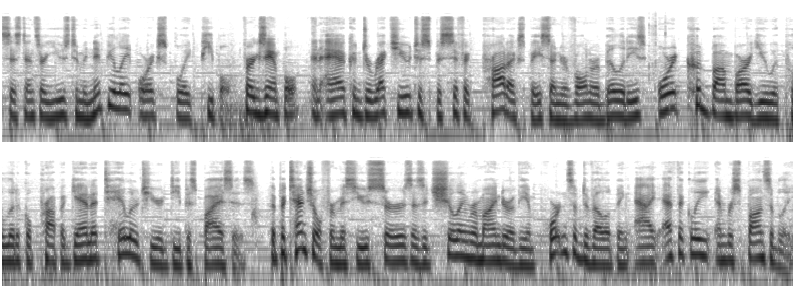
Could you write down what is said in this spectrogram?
assistants are used to manipulate or exploit people. For example, an AI could direct you to specific products based on your vulnerabilities, or it could bombard you with political propaganda tailored to your deepest biases. The potential for misuse serves as a chilling reminder of the importance of developing AI ethically and responsibly.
